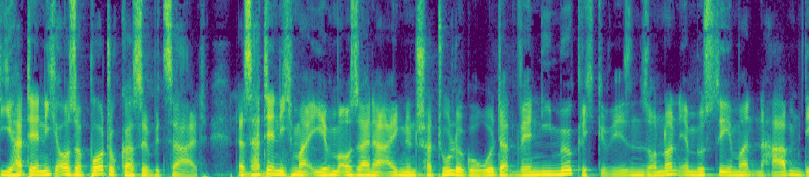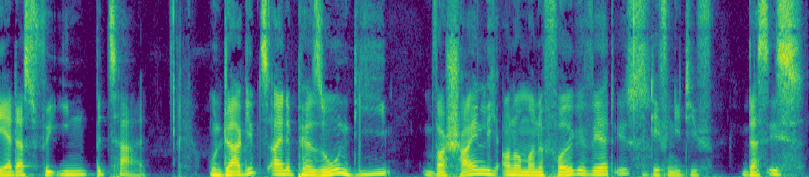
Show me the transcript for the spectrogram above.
Die hat er nicht aus der Portokasse bezahlt. Das hat er nicht mal eben aus seiner eigenen Schatulle geholt. Das wäre nie möglich gewesen, sondern er müsste jemanden haben, der das für ihn bezahlt. Und da gibt es eine Person, die wahrscheinlich auch nochmal eine Folge wert ist. Definitiv. Das ist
